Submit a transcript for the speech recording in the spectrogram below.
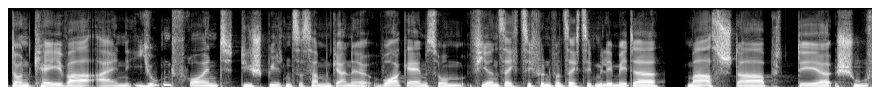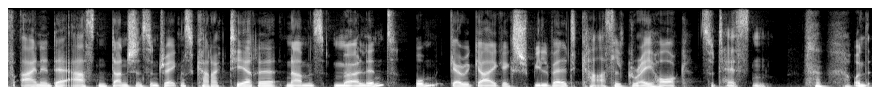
Don Kay war ein Jugendfreund, die spielten zusammen gerne Wargames um 64, 65 mm Maßstab. Der schuf einen der ersten Dungeons Dragons Charaktere namens Merlin um Gary Gygax Spielwelt Castle Greyhawk zu testen. Und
